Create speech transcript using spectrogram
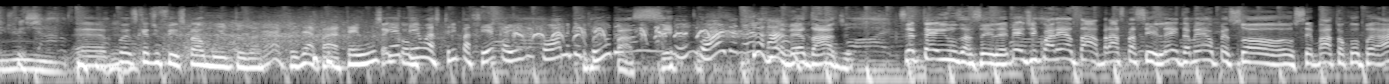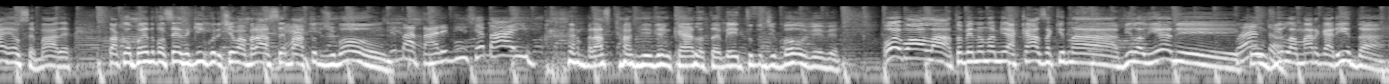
Hum, É, por isso que é difícil pra muitos, né? É, pois é, pá, tem uns Tem que como. tem umas tripas secas aí que come de tudo. Tripa e não- seca. Engorda, né? É verdade. Você tem uns assim, né? Meio de 40, abraço pra Cirlei também, o pessoal, o Seba, tô acompanhando. Ah, é o Seba, né? Tô acompanhando vocês aqui em Curitiba. Abraço, Seba, tudo de bom? Seba, pare de Seba aí. Abraço pra Vivian Carla também, tudo de bom, Vivian. Oi, bola! Tô vendendo a minha casa aqui na Vila Liane, Quanto? com Vila Margarida.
